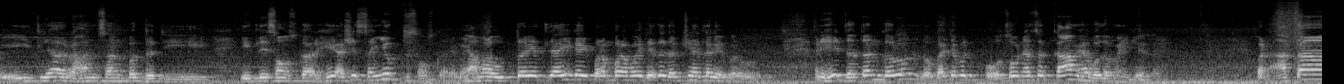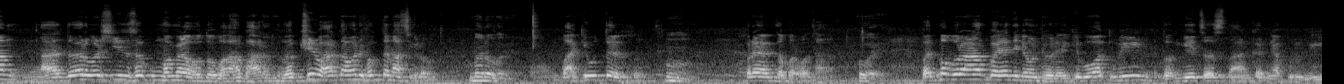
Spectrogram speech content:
इथल्या राहणसहान पद्धती इथले संस्कार हे असे संयुक्त संस्कार आहे. म्हणजे आम्हाला उत्तरेतल्याही काही परंपरा माहिती आहे तर दक्षिणेतल्या काही परंपरा माहिती. आणि हे जतन करून लोकांच्यापर्यंत पोहोचवण्याचं काम ह्या गोदामाने केलं आहे. पण आता दरवर्षी जसं कुंभमेळा होतो भा भारत दक्षिण भारतामध्ये फक्त नाशिकला होतो. बरोबर बाकी उत्तरेत होतं. प्रयागचा पर्व झाला होय. पद्मपुराणात पहिल्यांदा लिहून ठेवलं आहे की बाबा तुम्ही गंगेचं स्नान करण्यापूर्वी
